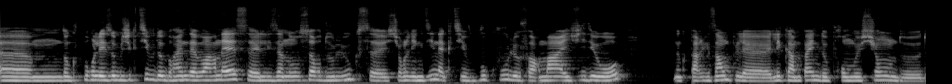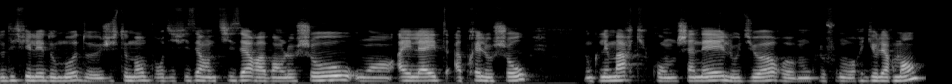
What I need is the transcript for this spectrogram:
donc pour les objectifs de brand awareness, les annonceurs de luxe sur LinkedIn activent beaucoup le format vidéo donc, par exemple, euh, les campagnes de promotion de, défilés de mode, justement pour diffuser un teaser avant le show ou un highlight après le show. Donc, les marques comme Chanel ou Dior euh, le font régulièrement.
